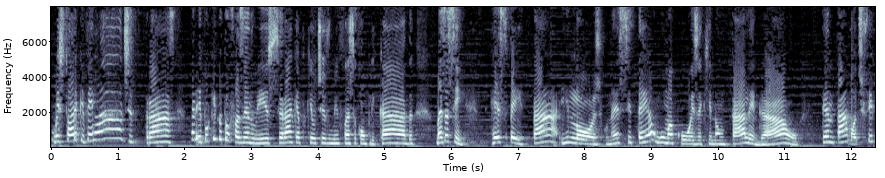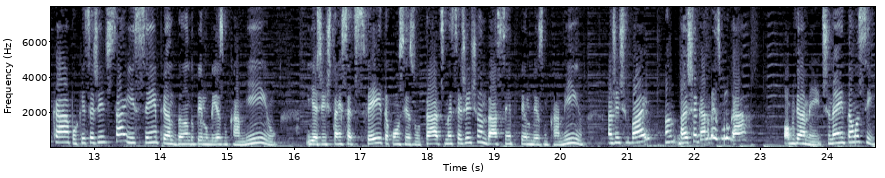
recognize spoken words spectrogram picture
uma história que vem lá de trás. Peraí, por que, que eu estou fazendo isso? Será que é porque eu tive uma infância complicada? Mas assim, respeitar e lógico, né? Se tem alguma coisa que não tá legal, tentar modificar, porque se a gente sair sempre andando pelo mesmo caminho e a gente está insatisfeita com os resultados, mas se a gente andar sempre pelo mesmo caminho, a gente vai, vai chegar no mesmo lugar, obviamente, né? Então, assim,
